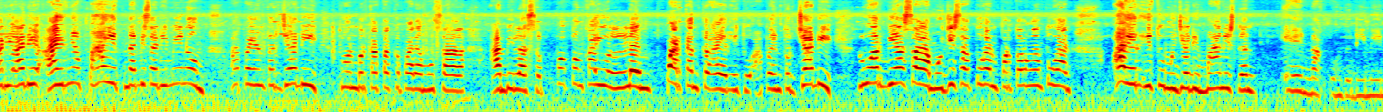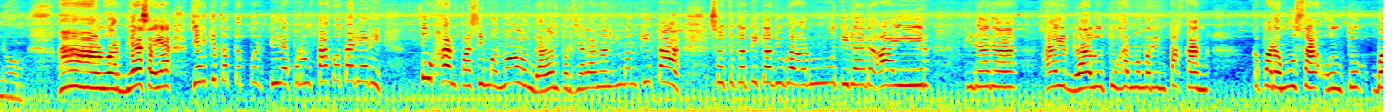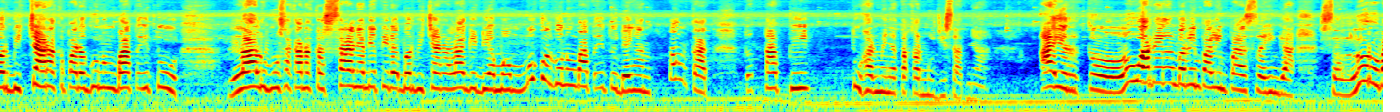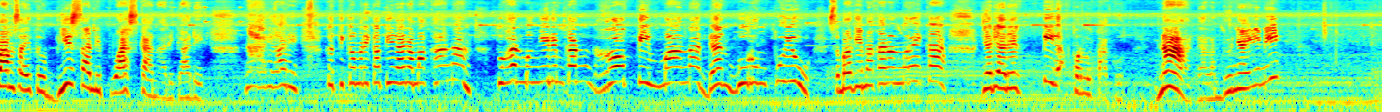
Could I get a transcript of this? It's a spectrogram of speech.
Adik-adik, airnya pahit, tidak bisa diminum. Apa yang terjadi? Tuhan berkata kepada Musa, ambillah sepotong kayu, lemparkan ke air itu. Apa yang terjadi? Luar biasa, mujizat Tuhan, pertolongan Tuhan. Air itu menjadi manis dan enak untuk diminum. Ah, luar biasa ya. Jadi kita tidak perlu takut adik-adik. Tuhan pasti menolong dalam perjalanan iman kita. Suatu ketika juga aduh tidak ada air, tidak ada air lalu Tuhan memerintahkan kepada Musa untuk berbicara kepada gunung batu itu. Lalu Musa karena kesalnya dia tidak berbicara lagi, dia memukul gunung batu itu dengan tongkat. Tetapi Tuhan menyatakan mujizatnya air keluar dengan berlimpah-limpah sehingga seluruh bangsa itu bisa dipuaskan adik-adik. Nah adik-adik ketika mereka tidak ada makanan Tuhan mengirimkan roti mana dan burung puyuh sebagai makanan mereka. Jadi adik tidak perlu takut. Nah dalam dunia ini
